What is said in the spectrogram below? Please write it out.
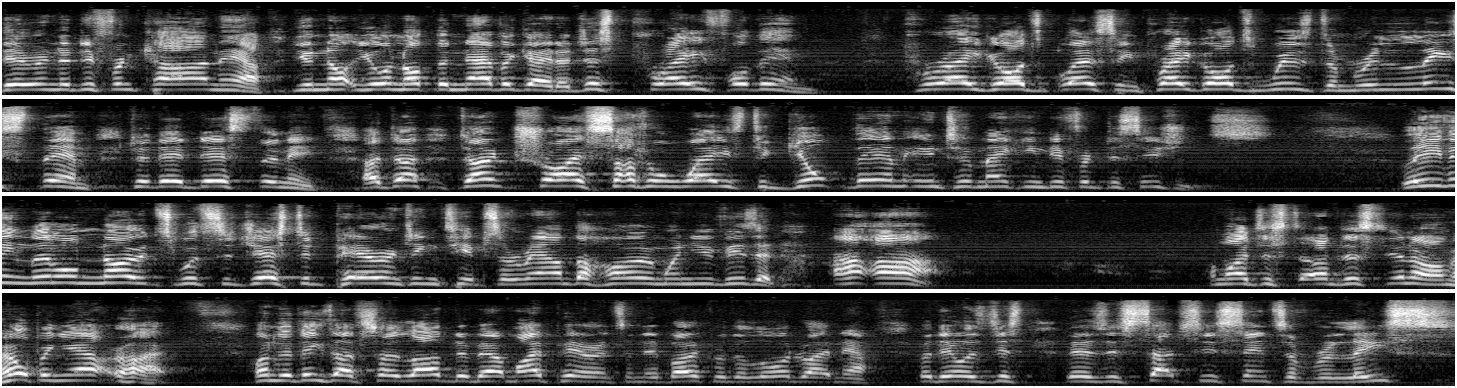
They're in a different car now. You're not, you're not the navigator. Just pray for them. Pray God's blessing, pray God's wisdom, release them to their destiny. Uh, don't, don't try subtle ways to guilt them into making different decisions. Leaving little notes with suggested parenting tips around the home when you visit. Uh uh-uh. uh. I just, I'm just, you know, I'm helping out right. One of the things I've so loved about my parents, and they're both with the Lord right now, but there was just, there's this, such this sense of release,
